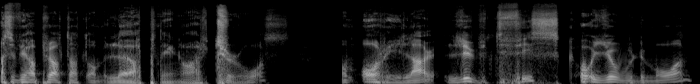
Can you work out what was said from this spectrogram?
Alltså vi har pratat om löpning och artros, om orglar, lutfisk och jordmån,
